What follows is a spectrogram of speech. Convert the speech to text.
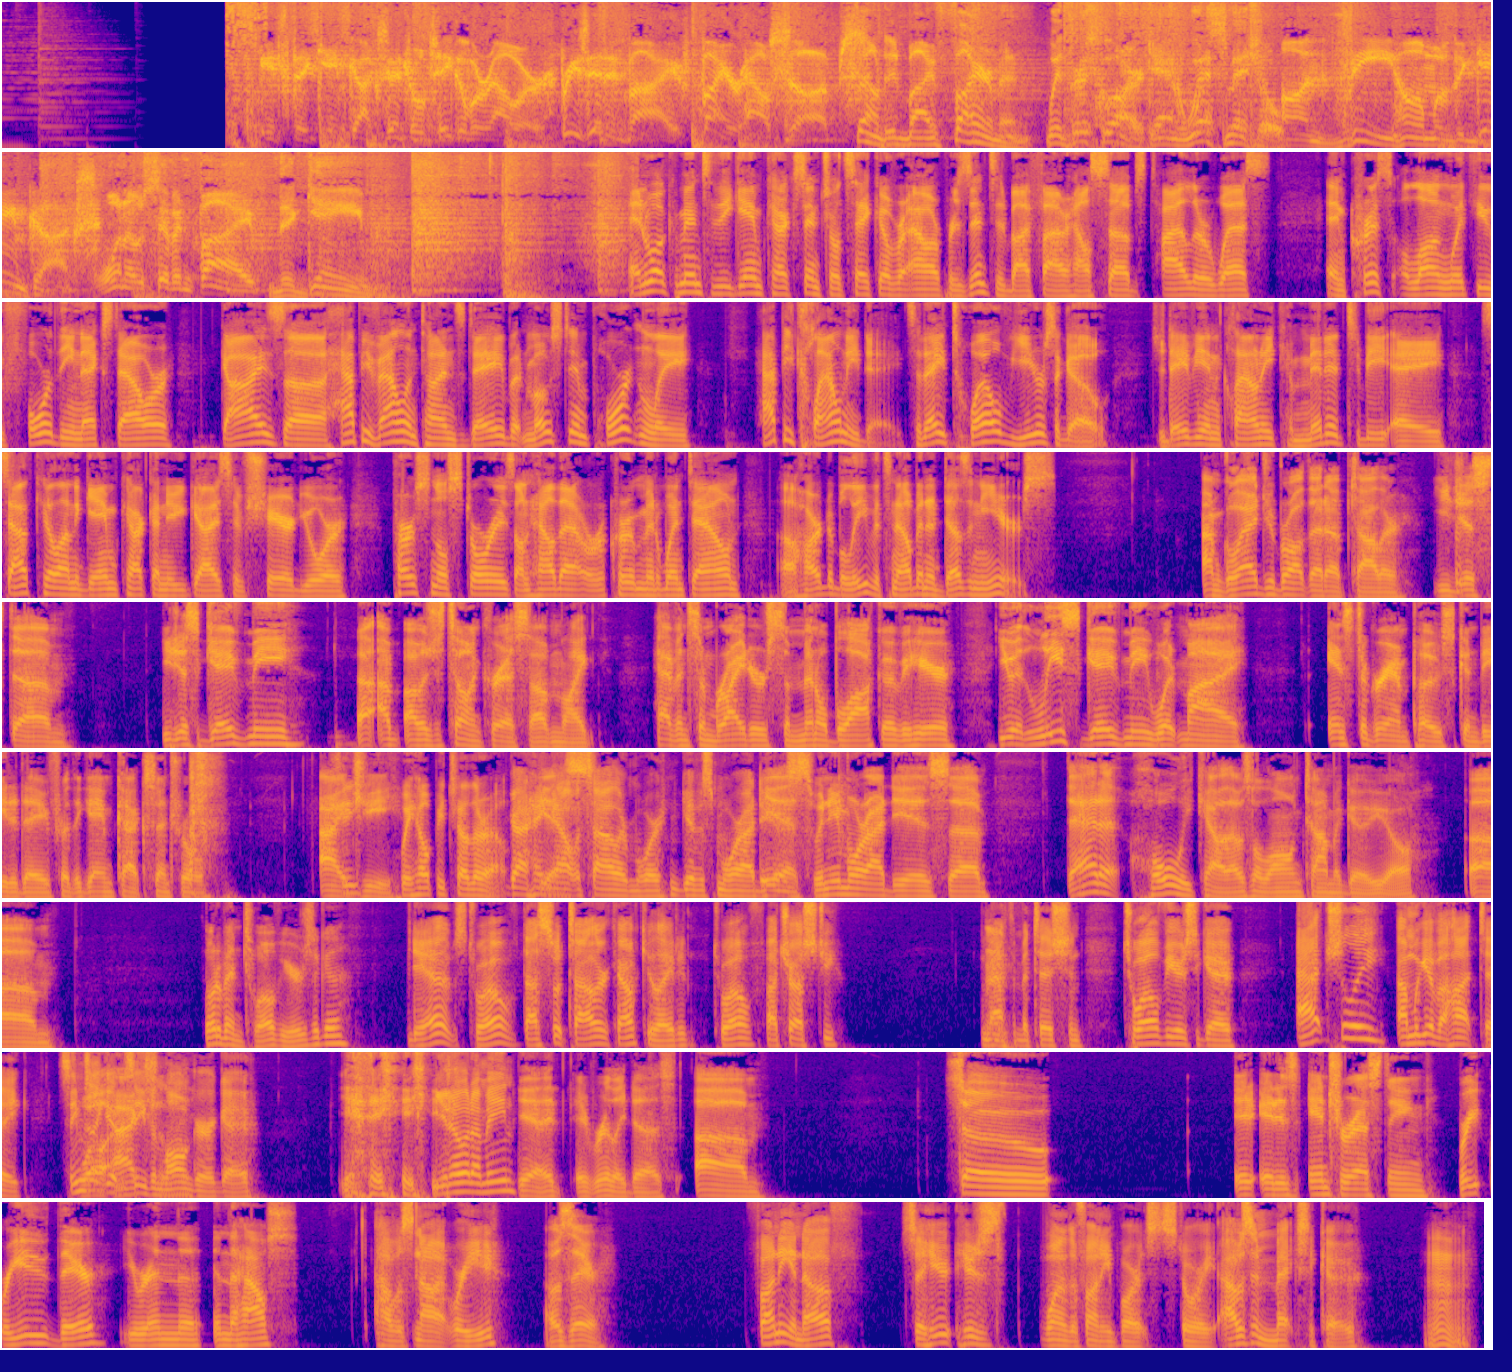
It's the Gamecock Central Takeover Hour, presented by Firehouse Subs. Founded by firemen with Chris Clark and Wes Mitchell On the home of the Gamecocks. 1075 The Game. And welcome into the Gamecock Central Takeover Hour presented by Firehouse Subs. Tyler, Wes, and Chris along with you for the next hour. Guys, uh, happy Valentine's Day, but most importantly, happy Clowney Day. Today, 12 years ago, Jadeveon Clowney committed to be a South Carolina Gamecock. I know you guys have shared your personal stories on how that recruitment went down. Uh, hard to believe it's now been a dozen years. I'm glad you brought that up, Tyler. You just um, you just gave me. I, I was just telling Chris, I'm like having some writers, some mental block over here. You at least gave me what my Instagram post can be today for the Gamecock Central IG. See, we help each other out. Got to hang Yes. out with Tyler more and give us more ideas. Yes, we need more ideas. Uh, that uh, holy cow, that was a long time ago, y'all. Um, it would have been 12 years ago. Yeah, it was 12. That's what Tyler calculated. 12. I trust you. Mathematician. 12 years ago. Actually, I'm going to give a hot take. Seems Well, like it was even longer ago. Yeah, You know what I mean? Yeah, it, it really does. Um, so it, it is interesting. Were, you- were you there? You were in the in the house. I was not. Were you? I was there. Funny enough. So here, here's one of the funny parts of the story. I was in Mexico. Mm.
